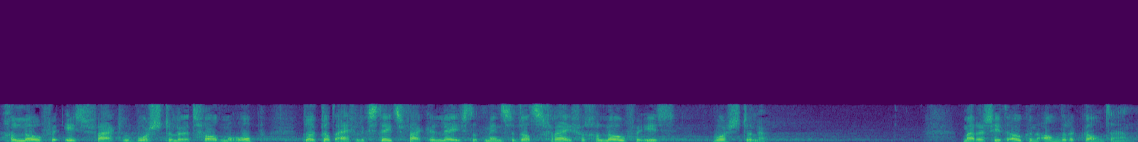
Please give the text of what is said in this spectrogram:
geloven is vaak worstelen. Het valt me op dat ik dat eigenlijk steeds vaker lees. Dat mensen dat schrijven. Geloven is worstelen. Maar er zit ook een andere kant aan.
